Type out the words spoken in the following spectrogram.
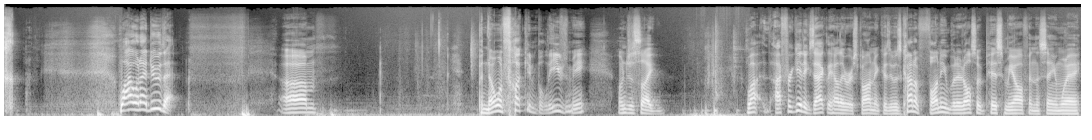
Why would I do that? Um but no one fucking believed me. I'm just like why I forget exactly how they responded because it was kind of funny, but it also pissed me off in the same way.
